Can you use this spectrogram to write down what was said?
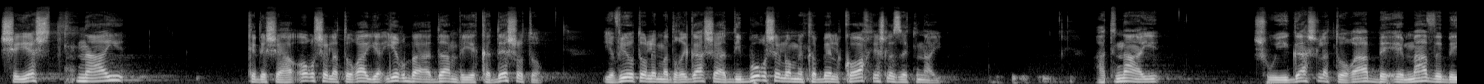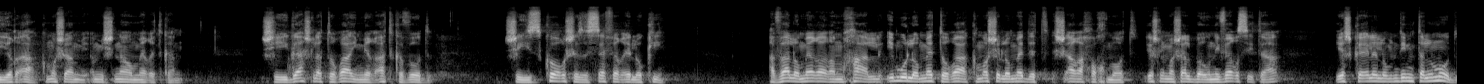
שיש תנאי כדי שהאור של התורה יאיר באדם ויקדש אותו, יביא אותו למדרגה שהדיבור שלו מקבל כוח, יש לזה תנאי. התנאי שהוא ייגש לתורה באימה וביראה, כמו שהמשנה אומרת כאן. שיגש לתורה עם יראת כבוד, שיזכור שזה ספר אלוקי. אבל אומר הרמח"ל, אם הוא לומד תורה כמו שלומד את שאר החוכמות, יש למשל באוניברסיטה, יש כאלה לומדים תלמוד,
